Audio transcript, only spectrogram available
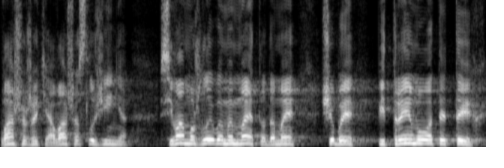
ваше життя, ваше служіння всіма можливими методами, щоб підтримувати тих,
